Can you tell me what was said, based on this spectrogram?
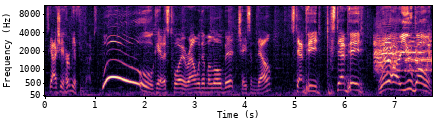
This guy actually hurt me a few times. Woo! Okay, let's toy around with him a little bit. Chase him down. Stampede! Stampede! Where are you going?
